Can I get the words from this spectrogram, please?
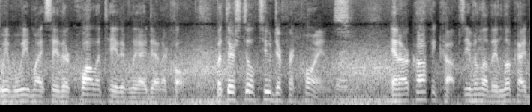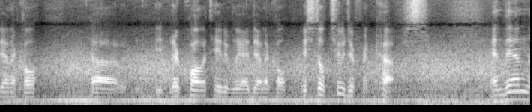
we, we might say they're qualitatively identical. But they're still two different coins. Right. And our coffee cups, even though they look identical, uh, they're qualitatively identical, it's still two different cups. And then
